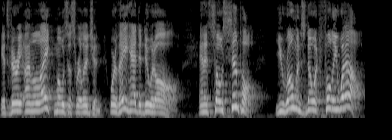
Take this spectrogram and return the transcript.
It's very unlike Moses' religion where they had to do it all. And it's so simple. You Romans know it fully well.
